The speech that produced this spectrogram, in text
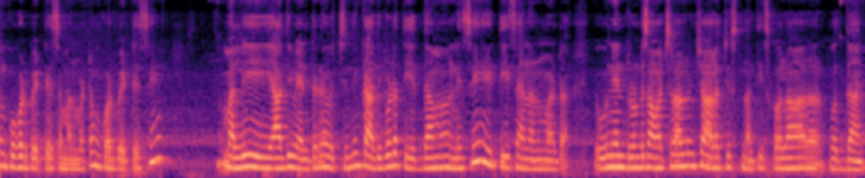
ఇంకొకటి పెట్టేసాం అనమాట ఇంకోటి పెట్టేసి మళ్ళీ అది వెంటనే వచ్చింది. ఇంకా అది కూడా తీద్దాము అనేసి తీసాను అనమాట నేను రెండు సంవత్సరాల నుంచి ఆలోచిస్తున్నాను తీసుకోవాలా వద్దా అని.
